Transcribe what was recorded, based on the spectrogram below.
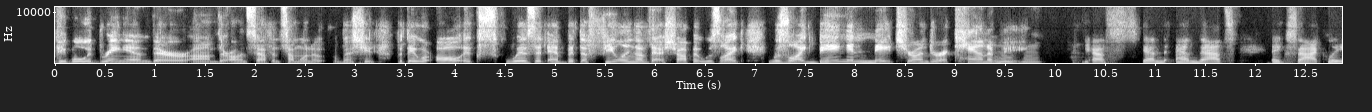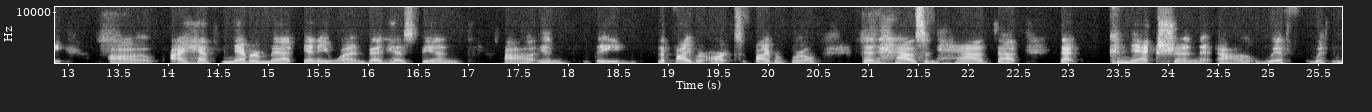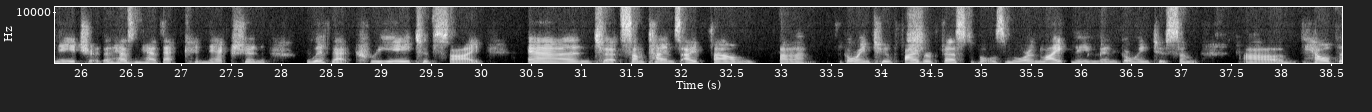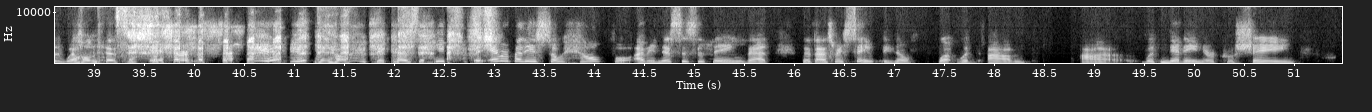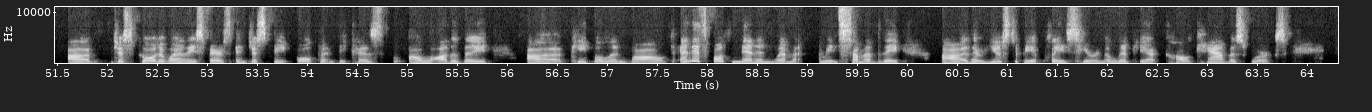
people would bring in their um, their own stuff and someone machine but they were all exquisite. And but the feeling of that shop it was like it was like being in nature under a canopy. Mm-hmm. yes. And and that's exactly uh, i have never met anyone that has been uh, in the the fiber arts the fiber world that hasn't had that that connection uh, with with nature that hasn't had that connection with that creative side. And uh, sometimes I found uh, going to fiber festivals more enlightening than going to some uh, health and wellness you know, because people, everybody is so helpful. I mean, this is the thing that that as we say, you know, what would um, uh, with knitting or crocheting, uh, just go to one of these fairs and just be open because a lot of the uh, people involved, and it's both men and women. I mean, some of the uh, there used to be a place here in Olympia called Canvas Works,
